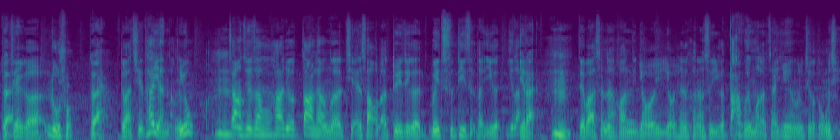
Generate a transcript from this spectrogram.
对。这个路数，对，对吧？其实它也能用，嗯。这样其实它它就大量的减少了对这个 V 四地址的一个依赖，依赖，嗯。对吧？甚至可能有有些人可能是一个大规模的在应用这个东西，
